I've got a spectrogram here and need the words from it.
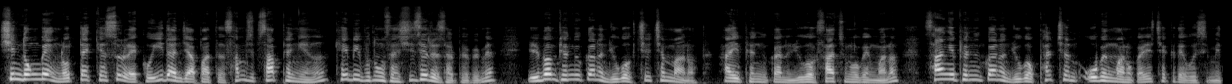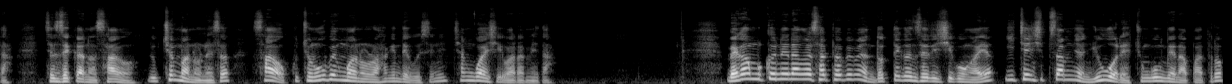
신동백 롯데캐슬 에코 2단지 아파트 34평형의 KB부동산 시세를 살펴보면 일반 평균가는 6억 7천만원, 하위 평균가는 6억 4천5백만원, 상위 평균가는 6억 8천 5백만원까지 체크되고 있습니다. 전세가는 4억 6천만원에서 4억 9천 5백만원으로 확인되고 있으니 참고하시기 바랍니다. 매각 물건 현황을 살펴보면 롯데건설이 시공하여 2013년 6월에 준공된 아파트로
